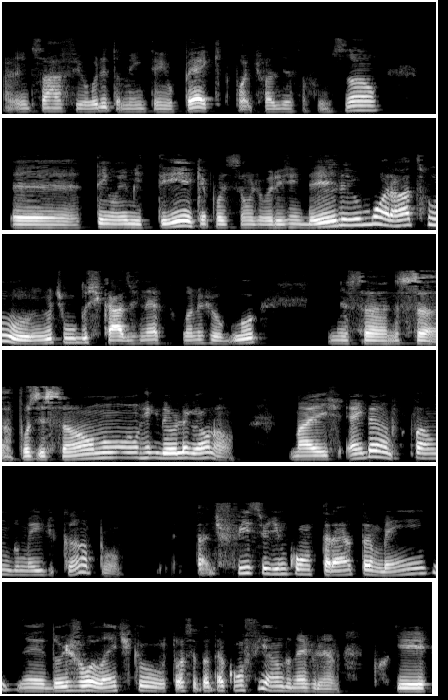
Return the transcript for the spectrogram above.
Além do Sarrafiori, também tem o PEC, que pode fazer essa função. É, tem o MT, que é a posição de origem dele, e o Morato, no último dos casos, né? Quando jogou nessa, nessa posição, não rendeu legal, não. Mas ainda falando do meio de campo, tá difícil de encontrar também é, dois volantes que o torcedor tá confiando, né, Juliano? Porque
